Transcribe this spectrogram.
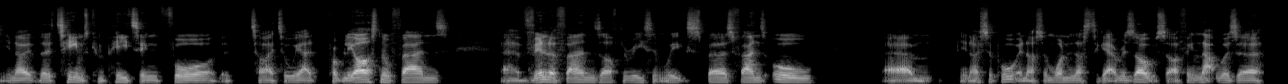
you know, the teams competing for the title. We had probably Arsenal fans, uh, Villa fans after recent weeks, Spurs fans, all, um, you know, supporting us and wanting us to get a result. So I think that was a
